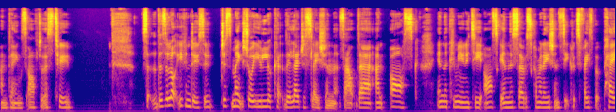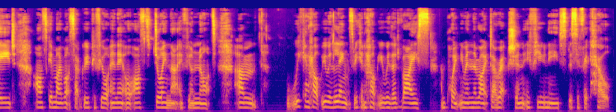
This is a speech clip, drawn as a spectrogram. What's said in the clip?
and things after this too. So there's a lot you can do. So just make sure you look at the legislation that's out there and ask in the community, ask in the service accommodation secrets Facebook page, ask in my WhatsApp group if you're in it, or ask to join that if you're not. Um, we can help you with links. We can help you with advice and point you in the right direction if you need specific help.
